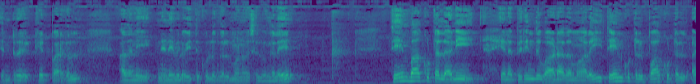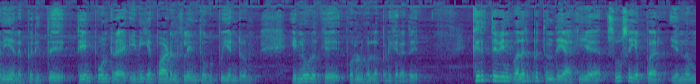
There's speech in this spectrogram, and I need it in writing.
என்று கேட்பார்கள். அதனை நினைவில் வைத்துக் கொள்ளுங்கள் மாணவ செல்வங்களே. தேம்பா குட்டல் அணி என பிரிந்து வாடாத மாலை தேன் குட்டல் பா குட்டல் அணி என பிரித்து தேன் போன்ற இனிய பாடல்களின் தொகுப்பு என்றும் இந்நூலுக்கு பொருள் கொள்ளப்படுகிறது. கிறித்துவின் வளர்ப்பு தந்தையாகிய சூசையப்பர் என்னும்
